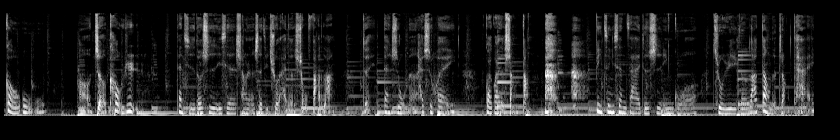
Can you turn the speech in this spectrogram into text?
购物呃折扣日，但其实都是一些商人设计出来的手法啦。对，但是我们还是会乖乖的上当。毕竟现在就是英国处于一个拉档的状态，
